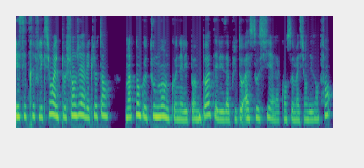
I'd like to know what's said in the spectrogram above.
Et cette réflexion, elle peut changer avec le temps. Maintenant que tout le monde connaît les pommes potes et les a plutôt associées à la consommation des enfants,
